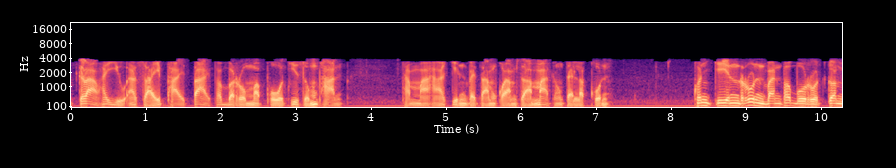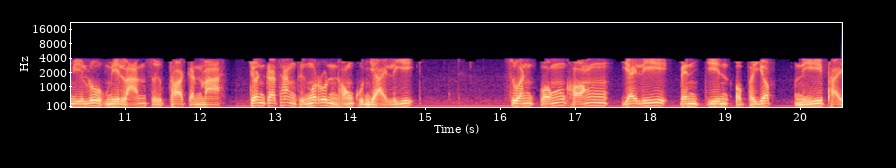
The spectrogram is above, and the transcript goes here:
ดเกล้าให้อยู่อาศัยภายใต้พระบรมโพธิสมภารทำมาหากินไปตามความสามารถของแต่ละคน คนจีนรุ่นบรรพบุรุษก็มีลูกมีหลานสืบทอดกันมา จนกระทั่งถึงรุ่นของคุณยายลี ส่วนกงของยายลีเป็นจีนอพยพหนีภัย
